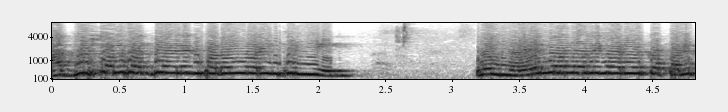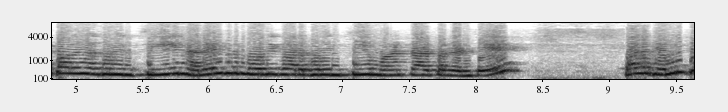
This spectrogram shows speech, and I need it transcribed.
అదృష్టం కొద్దీ ఆయనకు పదవి వరించింది ఇప్పుడు నరేంద్ర మోదీ గారి యొక్క పరిపాలన గురించి నరేంద్ర మోదీ గారి గురించి మాట్లాడతారంటే వాళ్ళకి ఎంత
